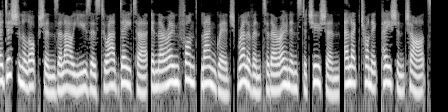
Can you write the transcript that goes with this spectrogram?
Additional options allow users to add data in their own font, language relevant to their own institution, electronic patient charts,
